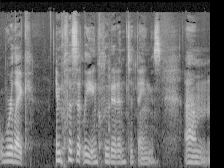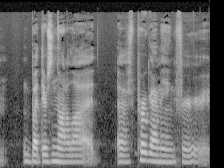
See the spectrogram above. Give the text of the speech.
we're like implicitly included into things, um, but there's not a lot of programming for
